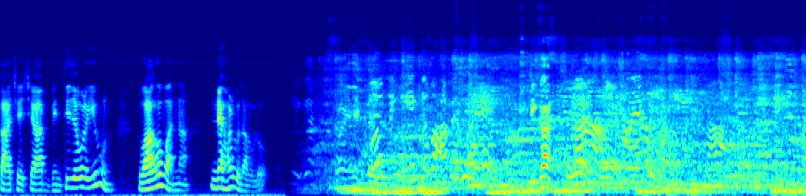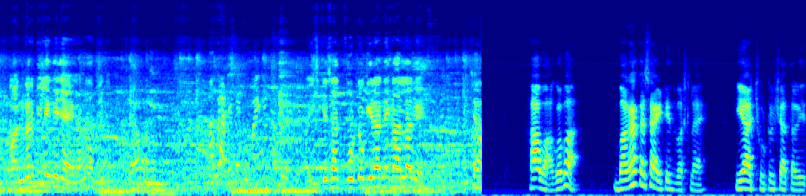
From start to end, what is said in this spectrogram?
काचेच्या भिंतीजवळ येऊन वाघोबांना न्याहाळू लागलो. अंदर भी लेके जाएगा ना अभी? इसके साथ फोटो गिराने का अलग है। हा वाघोबा बघा कसा ऐटीत बसलाय. या छोटूशा तळीत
